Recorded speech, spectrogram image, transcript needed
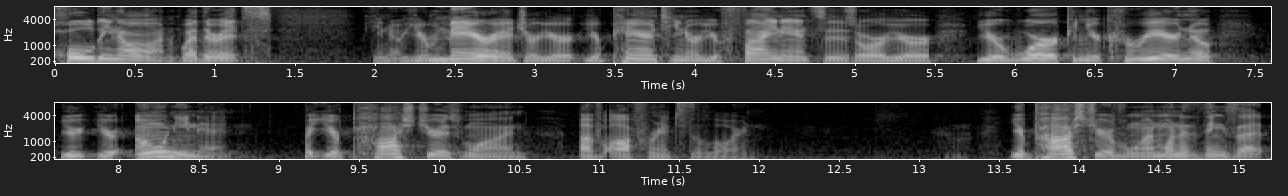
holding on, whether it's you know, your marriage or your, your parenting or your finances or your, your work and your career. No, you're, you're owning it, but your posture is one of offering it to the Lord. Your posture of one, one of the things that,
